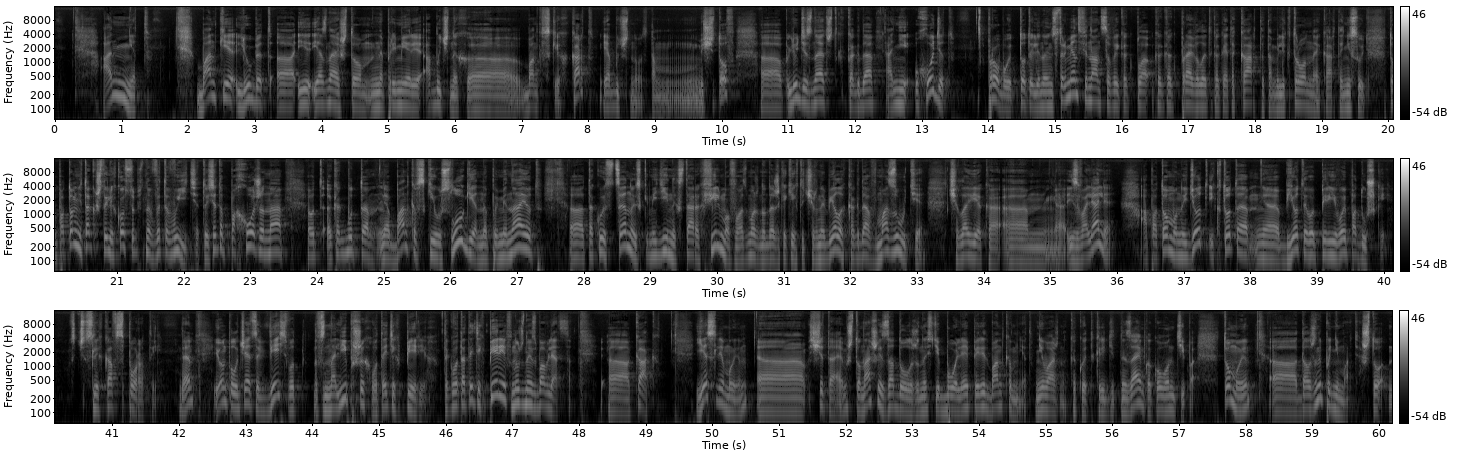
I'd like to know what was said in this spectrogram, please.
А нет. Банки любят, э, и я знаю, что на примере обычных э, банковских карт и обычного там счетов э, люди знают, что когда они уходят пробуют тот или иной инструмент финансовый, как, как, как правило, это какая-то карта, там, электронная карта, не суть, то потом не так что легко, собственно, в это выйти. То есть это похоже на, вот, как будто банковские услуги напоминают э, такую сцену из комедийных старых фильмов, возможно, даже каких-то черно-белых, когда в мазуте человека э, изваляли, а потом он идет, и кто-то э, бьет его перьевой подушкой, слегка вспоротый да, и он получается весь вот в налипших вот этих перьях. Так вот от этих перьев нужно избавляться. А, как? Если мы э, считаем, что нашей задолженности более перед банком нет, неважно какой-то кредитный займ, какого он типа, то мы э, должны понимать, что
